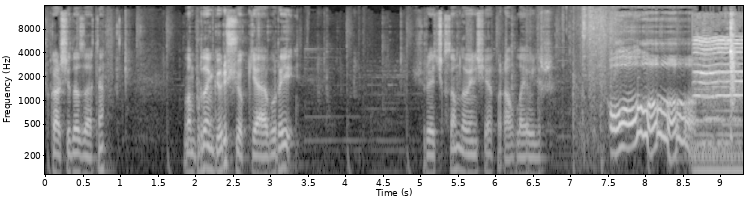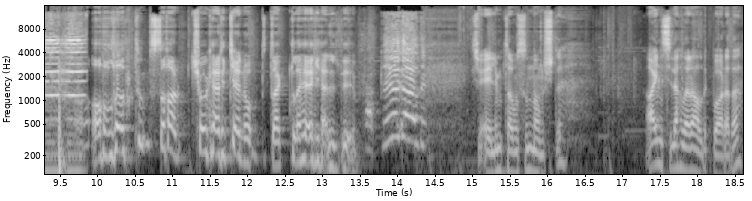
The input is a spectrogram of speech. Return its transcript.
Şu karşıda zaten. Lan buradan görüş yok ya. Burayı Şuraya çıksam da beni şey yapar avlayabilir. Oo! Avlandım Sarp. Çok erken oldu. Taklaya geldim. Taklaya geldi. Şimdi elim tam ısınmamıştı. Aynı silahları aldık bu arada.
